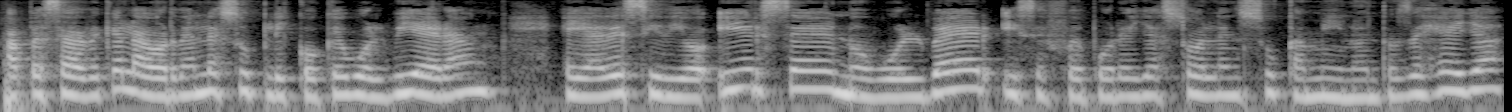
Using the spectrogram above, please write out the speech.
A pesar de que la orden le suplicó que volvieran, ella decidió irse, no volver y se fue por ella sola en su camino. Entonces ella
